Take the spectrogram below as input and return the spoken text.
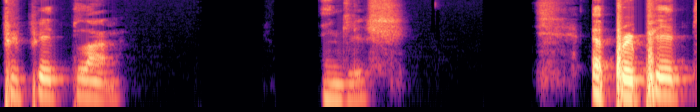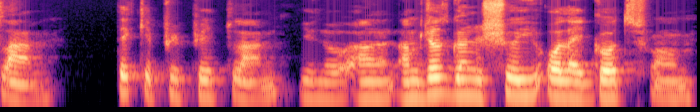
prepaid plan. English. A prepared plan. Take a prepared plan, you know, and I'm just going to show you all I got from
